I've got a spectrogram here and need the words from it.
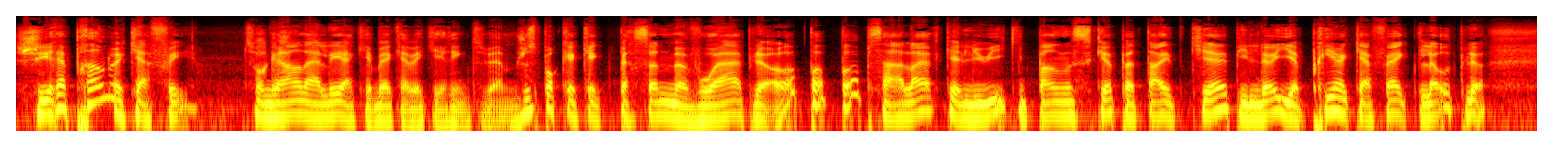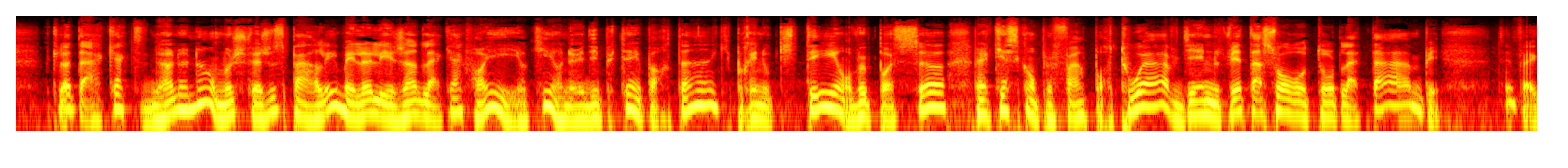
j'irais prendre un café sur Grande Allée à Québec avec Éric Duhem. Juste pour que quelques personnes me voient. Puis là, hop, hop, hop, ça a l'air que lui qui pense que peut-être que. Puis là, il a pris un café avec l'autre. Puis là, puis là, t'as la CAQ, tu dis, non, non, non, moi, je fais juste parler. Mais là, les gens de la CAQ font, hey, OK, on a un député important qui pourrait nous quitter, on veut pas ça. Qu'est-ce qu'on peut faire pour toi? Viens, viens t'asseoir autour de la table. Puis, tu sais,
